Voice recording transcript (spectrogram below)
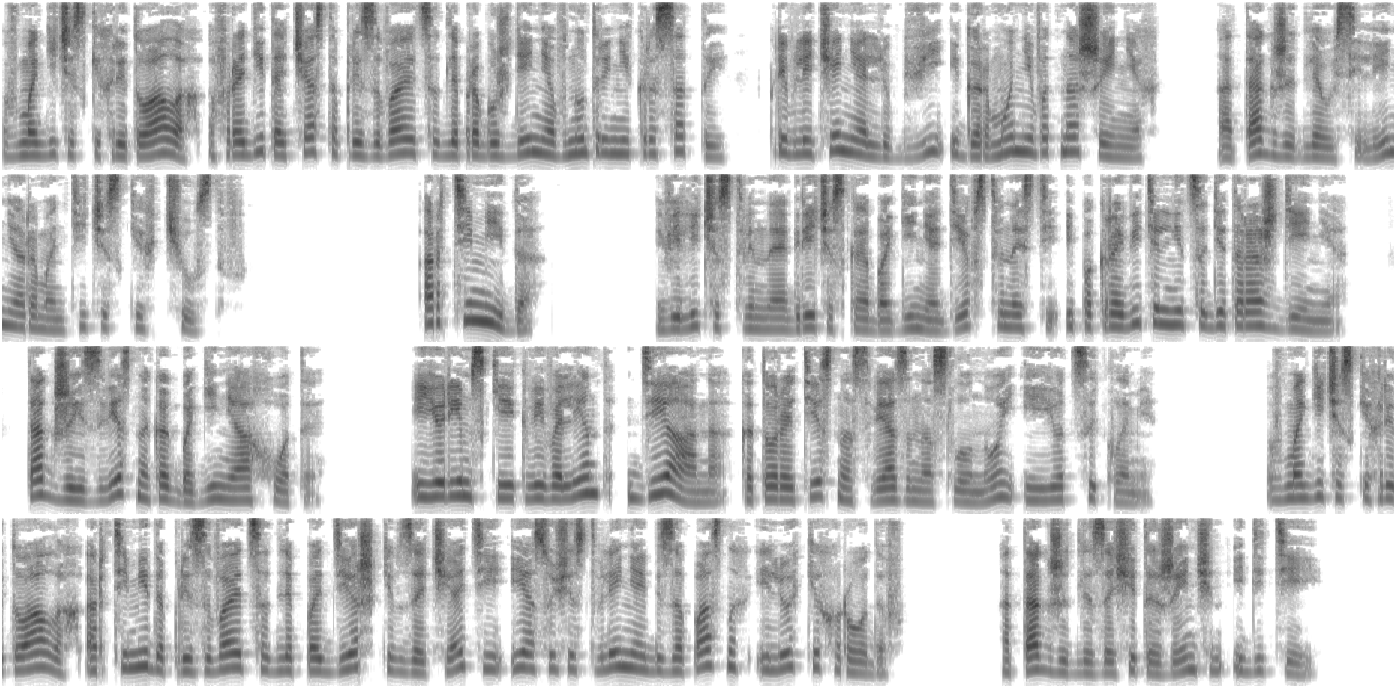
в магических ритуалах Афродита часто призывается для пробуждения внутренней красоты, привлечения любви и гармонии в отношениях, а также для усиления романтических чувств. Артемида – величественная греческая богиня девственности и покровительница деторождения, также известна как богиня охоты. Ее римский эквивалент – Диана, которая тесно связана с Луной и ее циклами. В магических ритуалах Артемида призывается для поддержки в зачатии и осуществления безопасных и легких родов, а также для защиты женщин и детей.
